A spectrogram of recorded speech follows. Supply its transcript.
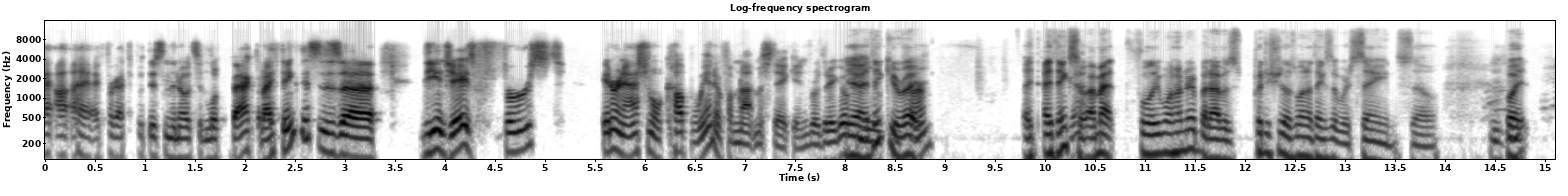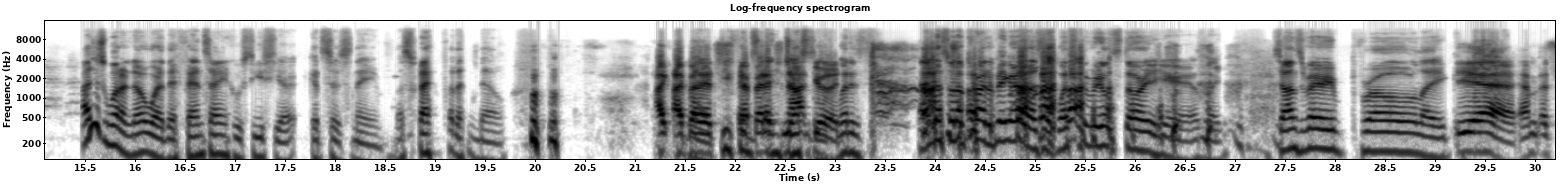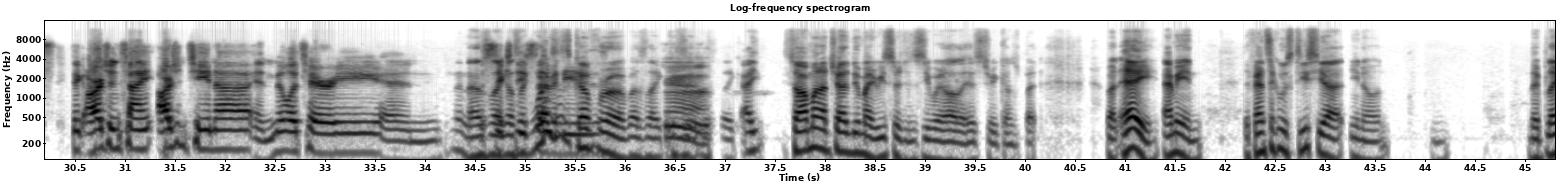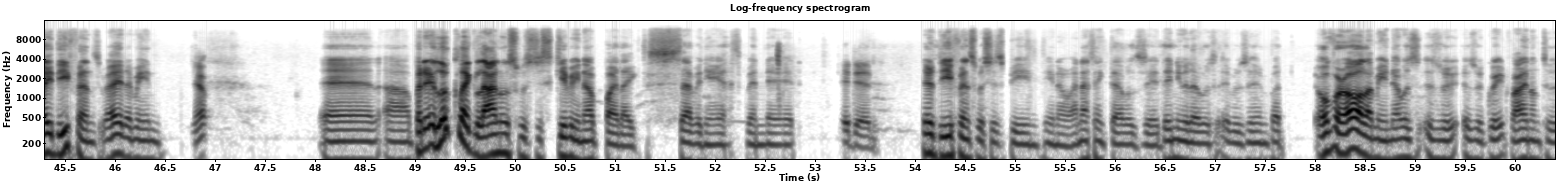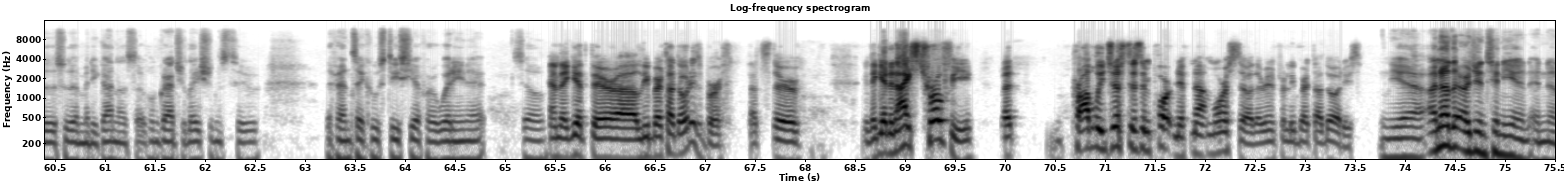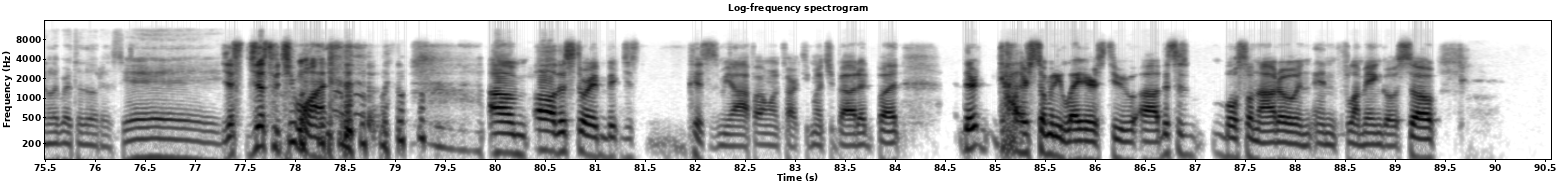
I, I, I forgot to put this in the notes and look back, but I think this is uh, D&J's first international cup win, if I'm not mistaken. Rodrigo, Yeah, I you think you're right. I, I think Yeah. so. I'm at fully 100, but I was pretty sure that was one of the things that we're saying. So, Mhm. but I just want to know where the Defensa Justicia gets his name. That's what I want to know. I, I bet Like, it's I bet it's not justice. good. What is? And that's what I'm trying to figure out. I was like, what's the real story here? I was like, sounds very pro. Like, Yeah, um, it's, I think Argentine, Argentina, and military, and and I was like, I was like, 60s, where does this come from? I was like, it Yeah. like I. So I'm gonna try to do my research and see where all the history comes. But, but hey, I mean, Defensa Justicia, you know, they play defense, right? I mean, Yep. And uh, but it looked like Lanús was just giving up by like the 70th minute. it did. Their defense was just being, you know, and I think that was it. They knew that was it was in. But overall, I mean, that was was a, was a great final to the Sudamericana. So congratulations to Defensa Justicia for winning it. So And they get their uh, Libertadores berth. That's their. I mean, they get a nice trophy, probably just as important, if not more so, they're in for Libertadores. yeah, another Argentinian in the Libertadores. Yay! Just, just what you want. um. Oh, this story just pisses me off. I don't want to talk too much about it, but there, God, there's so many layers to. Uh, this is Bolsonaro and, and Flamengo. So,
